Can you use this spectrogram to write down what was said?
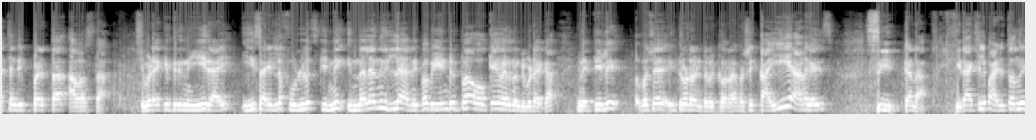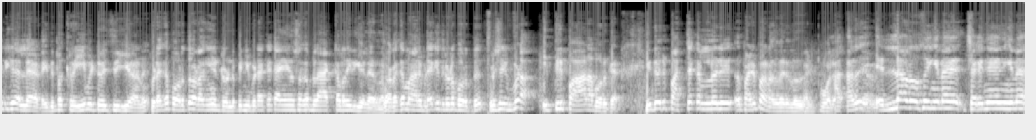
അച്ഛന്റെ ഇപ്പോഴത്തെ അവസ്ഥ. ഇവിടേക്ക് ഇത്തിരി നീരായി. ഈ സൈഡിലെ ഫുള്ള് സ്കിന്ന് ഇന്നലെ ഒന്നും ഇല്ലായിരുന്നു. ഇപ്പൊ വീണ്ടും ഇപ്പൊ ഓക്കെ വരുന്നുണ്ട് ഇവിടെയൊക്കെ നെറ്റിയിൽ പക്ഷെ ഇത്തിരി ഉണ്ട് റിക്കവർ പക്ഷെ കൈയാണ് കൈ സീ കണ്ട. ഇത് ആക്ച്വലി പഴുത്തൊന്നും കേട്ടോ ഇതിപ്പോ ക്രീം ഇട്ട് വെച്ചിരിക്കുകയാണ് ഇവിടെയൊക്കെ പുറത്ത് തുടങ്ങിയിട്ടുണ്ട്. പിന്നെ ഇവിടെയൊക്കെ കഴിഞ്ഞ ദിവസമൊക്കെ ബ്ലാക്ക് കളർ ഇരിക്കുകയായിരുന്നു അതൊക്കെ മാറി. ഇവിടെയൊക്കെ ഇത്തിരി പുറത്ത്. പക്ഷെ ഇവിടെ ഇത്തിരി പാടാ പൊറുക്കാൻ. ഇതിന്റെ ഒരു പച്ച ഒരു പഴുപ്പാണ് അത് വരുന്നത്. അത് എല്ലാ ദിവസവും ഇങ്ങനെ ചകഞ്ഞ ഇങ്ങനെ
